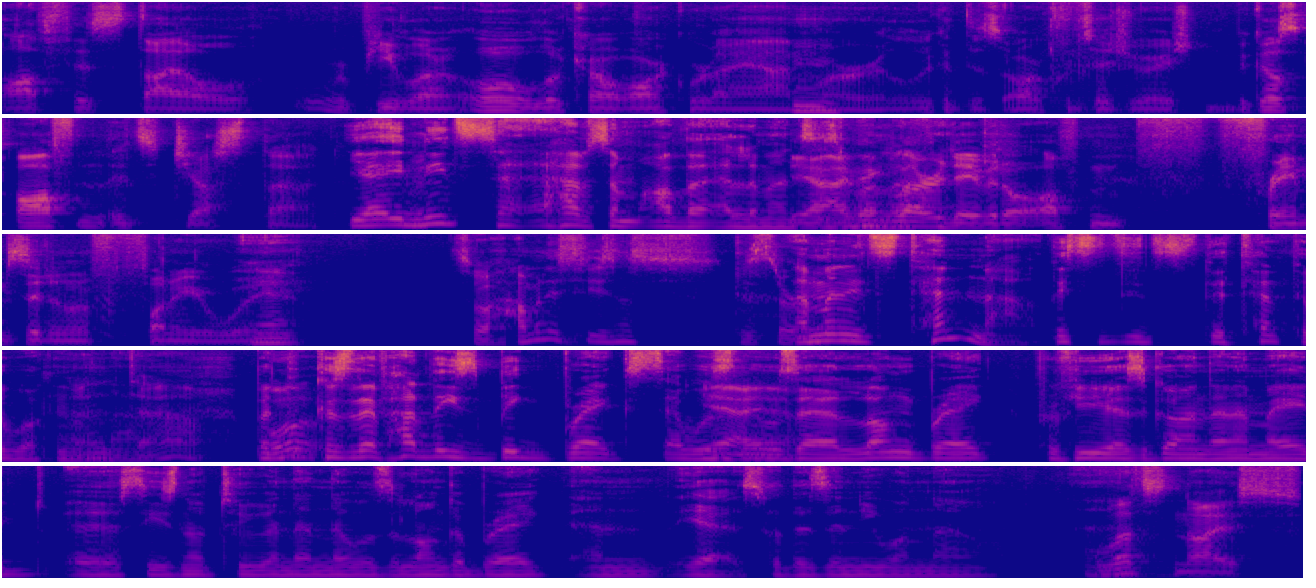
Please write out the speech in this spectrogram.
office style where people are, oh, look how awkward I am, or look at this awkward situation. Because often it's just that. Yeah, it needs to have some other elements. Yeah, I think well, Larry David often f- frames it in a funnier way. Yeah. So how many seasons is there? I mean, it's ten now. This is it's the tenth they're working on Oh, now. damn. But because they've had these big breaks, there was Yeah, there was yeah. a long break for a few years ago, and then I made a season or two, and then there was a longer break, and yeah, so there's a new one now. Well, that's nice.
